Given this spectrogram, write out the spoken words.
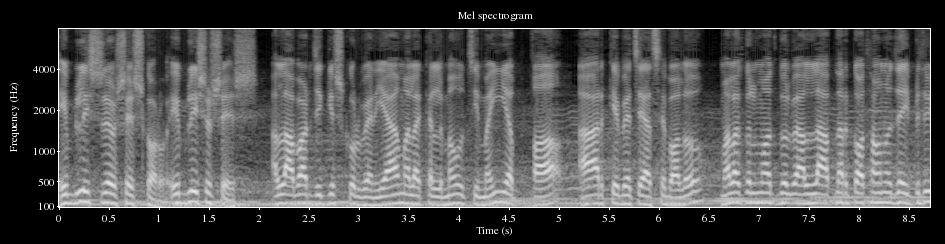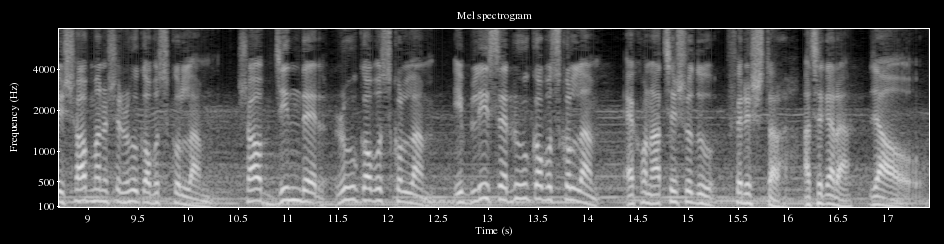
ইবলিশরেও শেষ করো। ইবলিশও শেষ। আল্লাহ আবার জিজ্ঞেস করবেন, ইয়া মালাকাল মাউতি মাইয়াব্বা আর কে বেঁচে আছে বলো? মালাকুল মাউত বলবে, আল্লাহ, আপনার কথা অনুযায়ী পৃথিবীর সব মানুষের রুহু কবজ করলাম। সব জিনদের রুহু কবজ করলাম। ইবলিসের রুহু কবজ করলাম। এখন আছে শুধু ফেরেশতারা। আছে কারা? যাও।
